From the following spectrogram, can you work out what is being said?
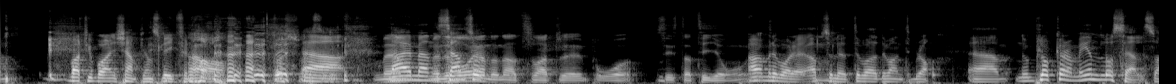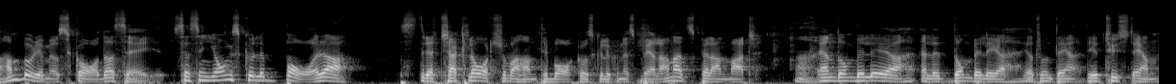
uh, vart ju bara en Champions League-final. Eh, Men, nej men, men det sen var så... ju ändå nattsvart eh, på sista tio omgångarna. Ja men det var det, absolut. Det var, det var inte bra. Um, nu plockar de in Lo Celso, han börjar med att skada sig. Sessignon skulle bara stretcha klart så var han tillbaka och skulle kunna spela. Han hade spelat en match. En Dombele, eller Dombele, jag tror inte, det är tyst än.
